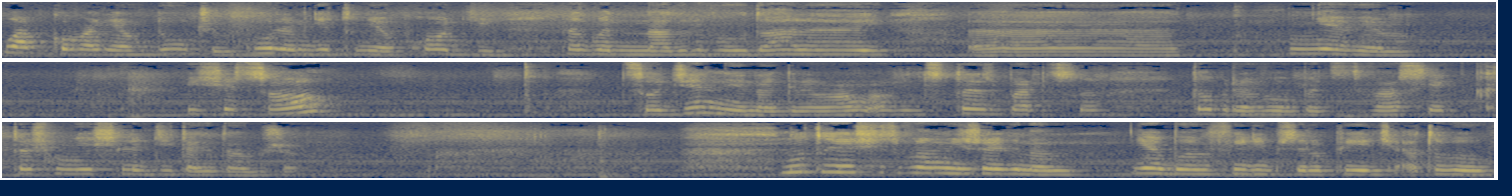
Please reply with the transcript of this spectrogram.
łapkowania w dół czy w górę, mnie to nie obchodzi. Tak będę nagrywał dalej. Eee, nie wiem. Wiecie co? Codziennie nagrywam, a więc to jest bardzo dobre wobec Was, jak ktoś mnie śledzi tak dobrze. No to ja się z Wami żegnam. Ja byłem Filip05, a to był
